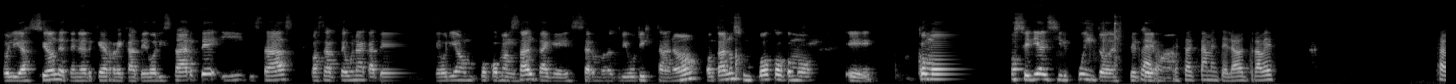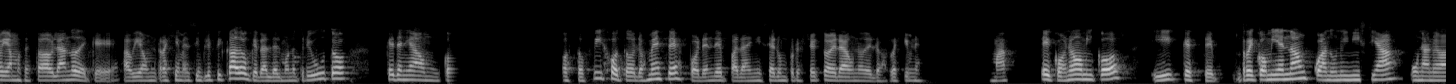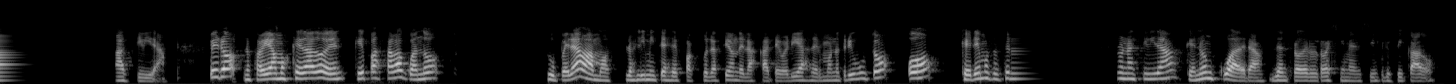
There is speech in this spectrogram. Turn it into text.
obligación de tener que recategorizarte y quizás pasarte a una categoría un poco más alta que es ser monotributista, ¿no? Contanos un poco cómo, eh, cómo sería el circuito de este tema. Exactamente, la otra vez habíamos estado hablando de que había un régimen simplificado, que era el del monotributo, que tenía un costo fijo todos los meses, por ende para iniciar un proyecto era uno de los regímenes más económicos y que se recomiendan cuando uno inicia una nueva actividad. Pero nos habíamos quedado en qué pasaba cuando superábamos los límites de facturación de las categorías del monotributo o queremos hacer una actividad que no encuadra dentro del régimen simplificado.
